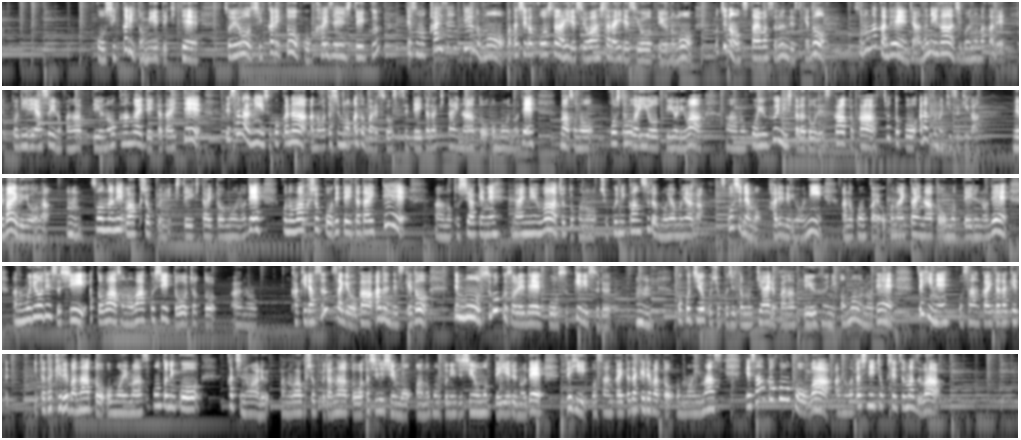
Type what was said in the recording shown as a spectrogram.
こうしっかりと見えてきてそれをしっかりとこう改善していく。でその改善っていうのも私がこうしたらいいですよああしたらいいですよっていうのももちろんお伝えはするんですけどその中でじゃあ何が自分の中で取り入れやすいのかなっていうのを考えていただいてでさらにそこからあの私もアドバイスをさせていただきたいなと思うのでまあそのこうした方がいいよっていうよりはあのこういう風にしたらどうですかとかちょっとこう新たな気づきが芽生えるような、うん、そんなねワークショップにしていきたいと思うのでこのワークショップを出ていただいてあの年明けね来年はちょっとこの食に関するモヤモヤが少しでも晴れるようにあの今回行いたいなと思っているのであの無料ですしあとはそのワークシートをちょっとあの書き出す作業があるんですけどでもすごくそれでこうすっきりする、うん、心地よく食事と向き合えるかなっていうふうに思うので是非ねご参加いただけいただければなと思います。本当にこう価値のあるあのワークショップだなと私自身もあの本当に自信を持って言えるのでぜひご参加いただければと思います。で参加方法はあの私に直接まずは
